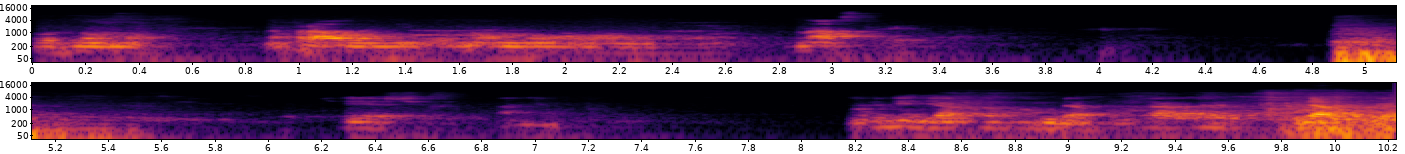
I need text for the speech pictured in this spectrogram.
в одному направленні, в одному настрої. Чи є ще питання? Тоді дякую вам. Дякую. Дякую.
